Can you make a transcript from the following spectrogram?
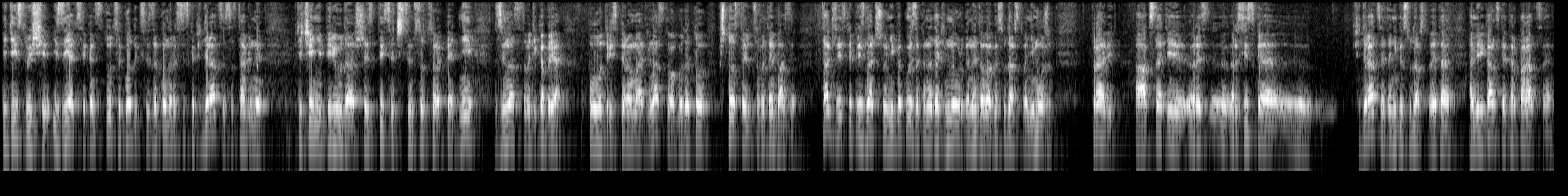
и действующей изъятие Конституции, Кодекса и Закона Российской Федерации, составленные в течение периода 6745 дней с 12 декабря по 31 мая 2012 года, то что остается в этой базе? Также, если признать, что никакой законодательный орган этого государства не может править, а, кстати, Российская э, Федерация это не государство, это американская корпорация,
